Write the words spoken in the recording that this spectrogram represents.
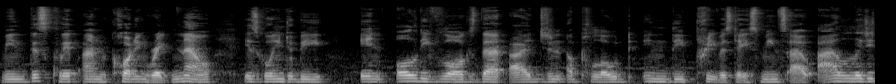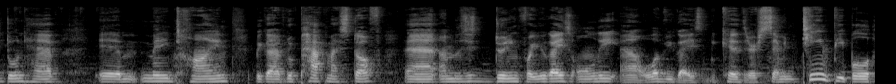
I mean this clip I'm recording right now is going to be in all the vlogs that I didn't upload in the previous days. Means I, I legit don't have um, many time because I have to pack my stuff and I'm just doing for you guys only and I love you guys because there's 17 people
